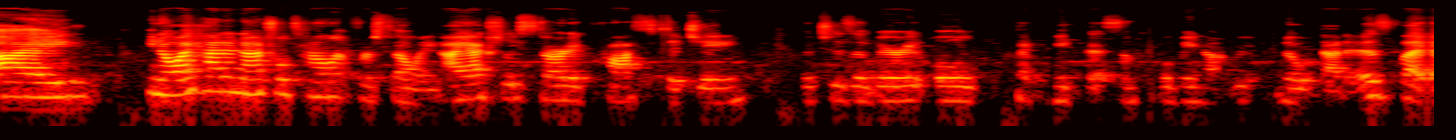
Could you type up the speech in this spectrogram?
I, you know, I had a natural talent for sewing. I actually started cross stitching, which is a very old technique that some people may not know what that is. But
